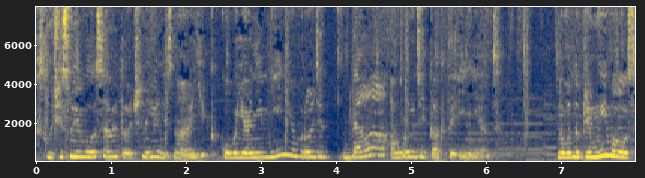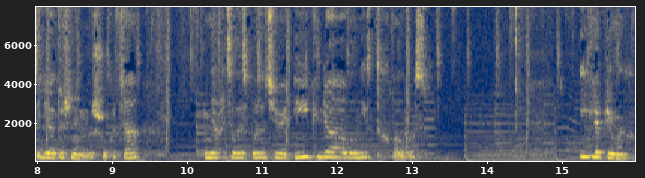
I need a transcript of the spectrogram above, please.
В случае с моими волосами точно, я не знаю, какого я не мнения, вроде да, а вроде как-то и нет. Но вот на прямые волосы я точно не ношу, хотя я хотела использовать ее и для волнистых волос, и для прямых.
